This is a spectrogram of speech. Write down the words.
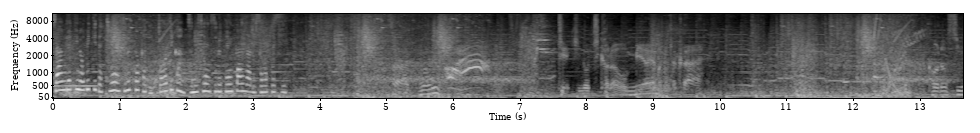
斬撃の引きで遅延するとかで長時間積み戦する展開が理想的敵の力を見誤ったか。殺すよ。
